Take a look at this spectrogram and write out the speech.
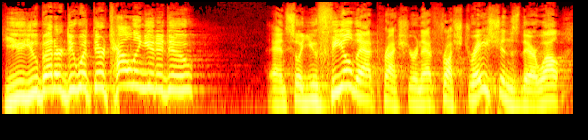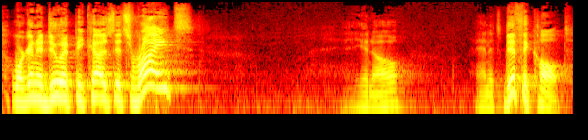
You, you better do what they're telling you to do. And so you feel that pressure and that frustration's there. Well, we're going to do it because it's right. You know, and it's difficult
